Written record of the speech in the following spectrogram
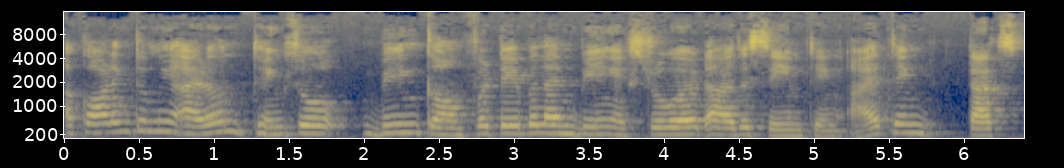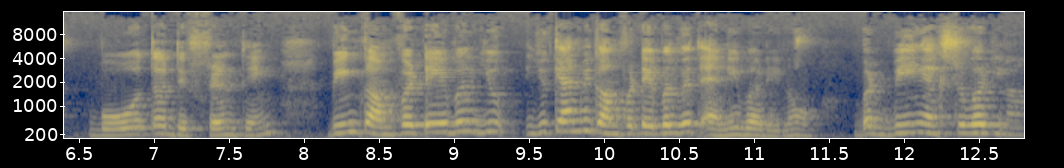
according to me i don't think so being comfortable and being extrovert are the same thing i think that's both a different thing being comfortable you you can be comfortable with anybody no but being extrovert no.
